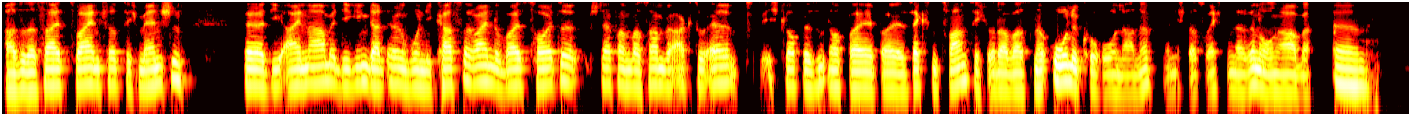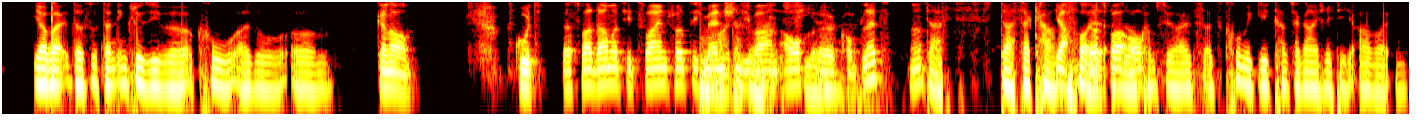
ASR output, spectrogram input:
Also das heißt 42 Menschen, äh, die Einnahme, die ging dann irgendwo in die Kasse rein. Du weißt heute, Stefan, was haben wir aktuell? Ich glaube, wir sind noch bei, bei 26 oder was, ne? Ohne Corona, ne? Wenn ich das recht in Erinnerung habe. Ähm, ja, aber das ist dann inklusive Crew, also ähm, Genau. Gut, das war damals die 42 boah, Menschen, das die war waren auch äh, komplett. Ne? Das, da ist der Kahn Ja, voll. das war also auch- kommst du ja als, als Crewmitglied kannst ja gar nicht richtig arbeiten.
